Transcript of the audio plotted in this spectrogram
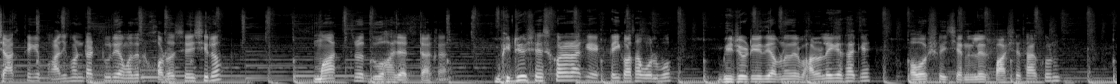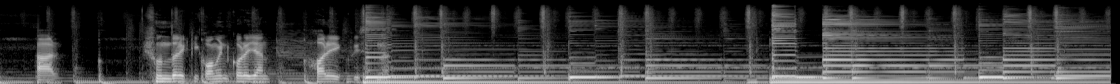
চার থেকে পাঁচ ঘণ্টার ট্যুরে আমাদের খরচ হয়েছিল মাত্র দু হাজার টাকা। ভিডিও শেষ করার আগে একটাই কথা বলব, ভিডিওটি যদি আপনাদের ভালো লেগে থাকে, অবশ্যই চ্যানেলের পাশে থাকুন আর সুন্দর একটি কমেন্ট করে যান, হরে কৃষ্ণ।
